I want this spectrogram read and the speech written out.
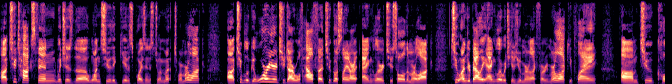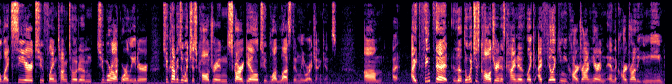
uh, two Toxfin, which is the one-two that gives poisonous to a, to a Murloc, uh, two Bluegill Warrior, two Direwolf Alpha, two Ghostlight Angler, two Soul of the Murloc, two Underbelly Angler, which gives you a Murloc for every Murloc you play, um, two Coldlight Seer, two Flame Tongue Totem, two Murloc War Leader, two copies of Witch's Cauldron, Scargil, two Bloodlust, and Leeroy Jenkins. Um, I, I think that the, the Witch's Cauldron is kind of like I feel like you need card draw in here, and, and the card draw that you need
